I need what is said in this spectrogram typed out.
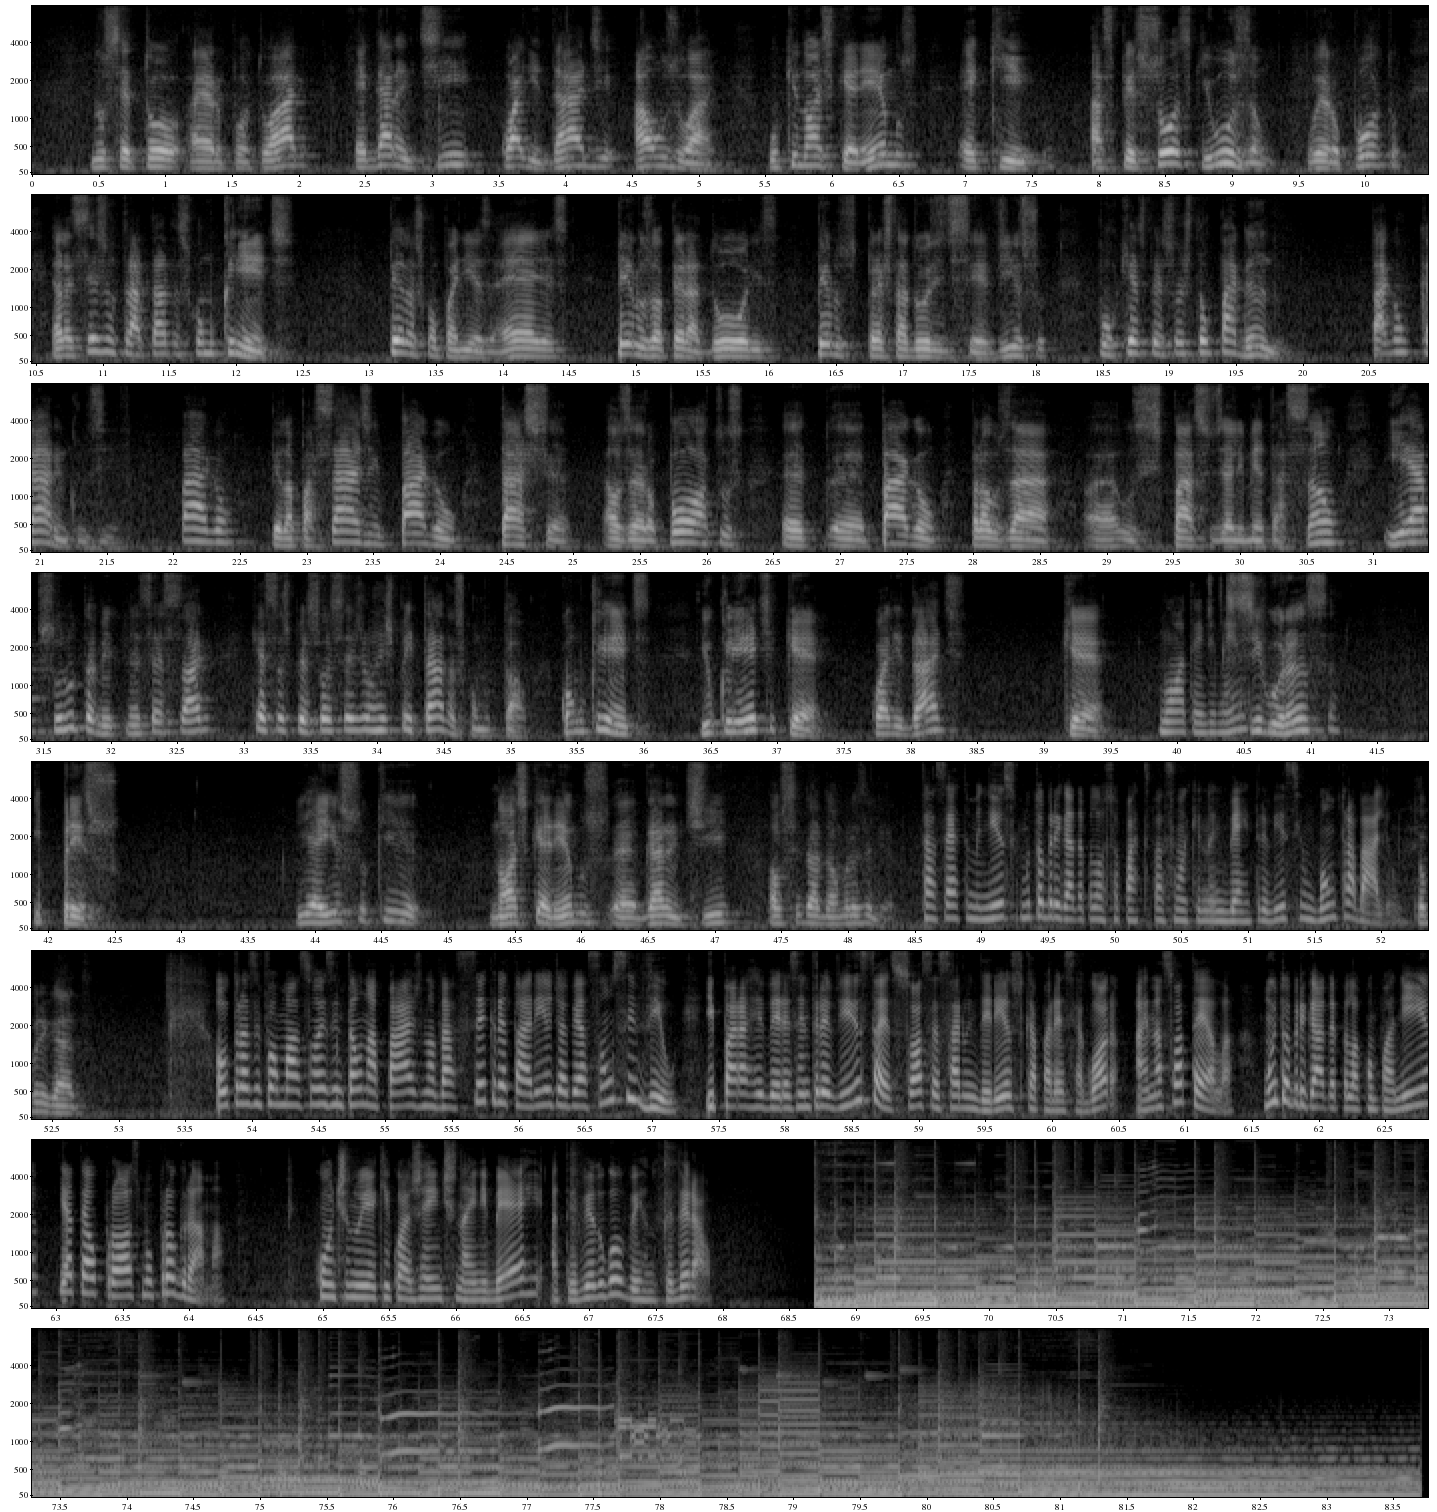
no setor aeroportuário é garantir qualidade ao usuário. O que nós queremos é que as pessoas que usam o aeroporto, elas sejam tratadas como clientes pelas companhias aéreas, pelos operadores, pelos prestadores de serviço, porque as pessoas estão pagando. Pagam caro, inclusive. Pagam pela passagem, pagam taxa aos aeroportos, é, é, pagam para usar ah, os espaços de alimentação e é absolutamente necessário que essas pessoas sejam respeitadas como tal, como clientes. E o cliente quer qualidade, quer Bom atendimento. segurança e preço. E é isso que nós queremos é, garantir ao cidadão brasileiro. Tá certo, ministro. Muito obrigada pela sua participação aqui no NBR Entrevista e um bom trabalho. Muito obrigado. Outras informações, então, na página da Secretaria de Aviação Civil. E para rever essa entrevista, é só acessar o endereço que aparece agora aí na sua tela. Muito obrigada pela companhia e até o próximo programa. Continue aqui com a gente na NBR, a TV do Governo Federal.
